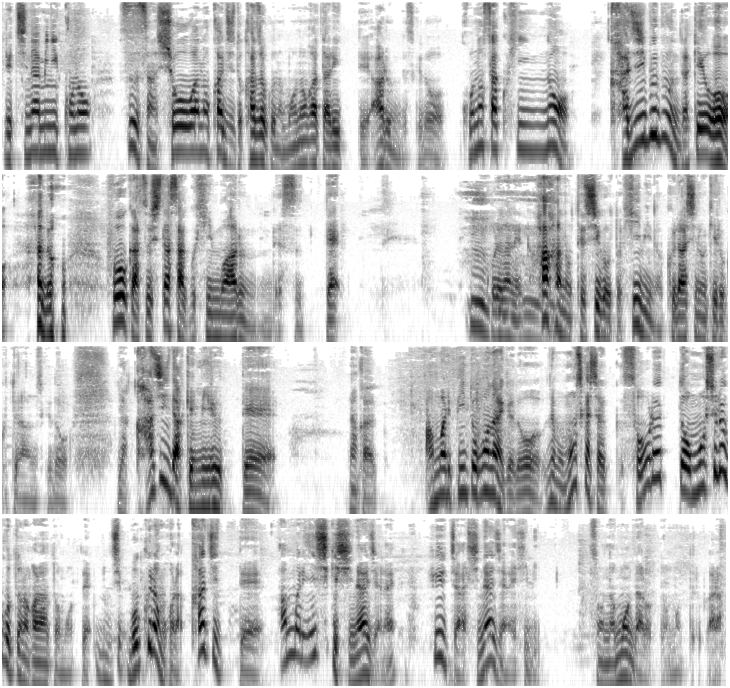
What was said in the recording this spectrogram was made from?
で、ちなみにこの、すずさん、昭和の火事と家族の物語ってあるんですけど、この作品の火事部分だけを、あの、フォーカスした作品もあるんですって。うんこれがね、うん母の手仕事、日々の暮らしの記録ってのあるんですけど、いや、家事だけ見るって、なんか、あんまりピンとこないけど、でももしかしたら、それって面白いことなのかなと思って。じ僕らもほら、家事ってあんまり意識しないじゃない？フューチャーしないじゃない？日々。そんなもんだろうって思ってるから。だか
